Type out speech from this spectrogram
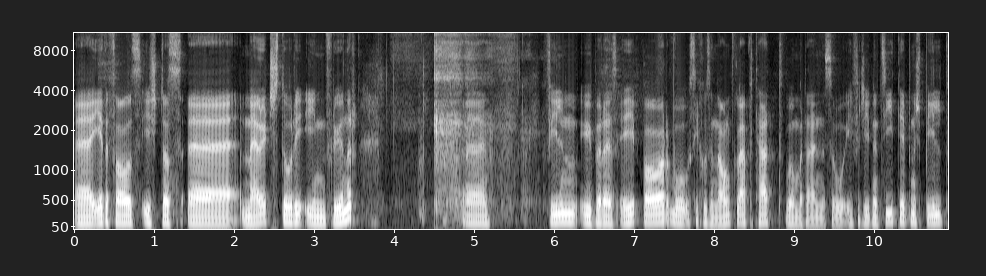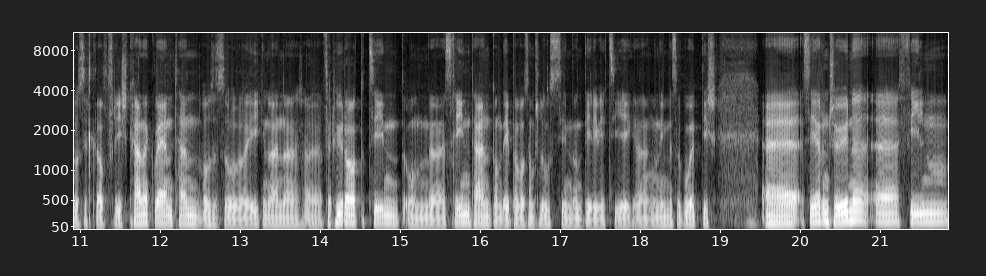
Äh, jedenfalls ist das äh, Marriage Story in früher. Äh, Film über ein Ehepaar, das sich auseinandergelebt hat, wo man dann so in verschiedenen Zeitebenen spielt, wo sich gerade frisch kennengelernt haben, wo sie so irgendwann äh, verheiratet sind und äh, ein Kind haben und eben was am Schluss sind und ihre Beziehung nicht mehr so gut ist. Äh, sehr ein schöner äh, Film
